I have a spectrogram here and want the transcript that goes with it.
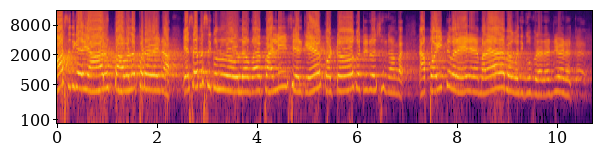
ஆசிரியர் யாரும் கவலைப்பட வேண்டாம். எஸ்எம்எஸ்சி குழுவில் உள்ளவங்க பள்ளியின் சேர்க்கையை கொட்டோ கொட்டுன்னு வச்சுருக்காங்க. நான் போயிட்டு வரேன். என்னை மலையாள பகவதி கூப்பிட்றேன்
